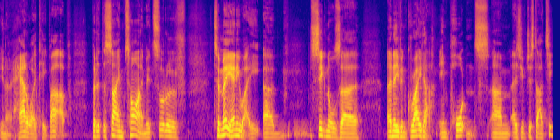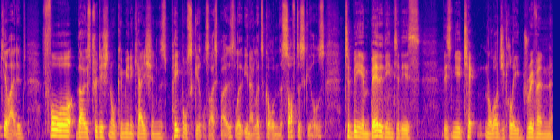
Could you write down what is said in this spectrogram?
you know, how do I keep up?" But at the same time, it's sort of, to me anyway, uh, signals uh, an even greater importance, um, as you've just articulated, for those traditional communications people skills, I suppose. You know, let's call them the softer skills, to be embedded into this this new technologically driven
